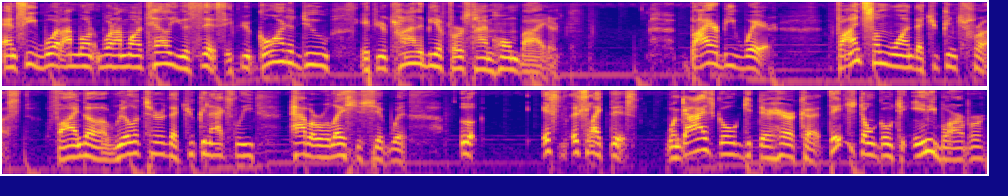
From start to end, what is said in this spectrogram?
And see, what I'm going, what I'm going to tell you is this: if you're going to do, if you're trying to be a first-time home buyer, buyer beware. Find someone that you can trust. Find a realtor that you can actually have a relationship with. Look, it's it's like this. When guys go get their haircut, they just don't go to any barber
